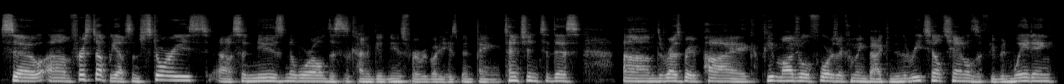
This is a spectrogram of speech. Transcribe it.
So um, first up, we have some stories, uh, some news in the world. This is kind of good news for everybody who's been paying attention to this. Um, the Raspberry Pi Compute Module 4s are coming back into the retail channels. If you've been waiting,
